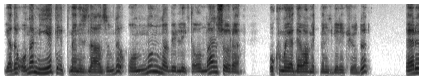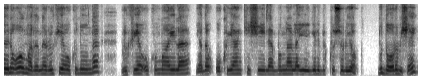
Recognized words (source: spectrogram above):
ya da ona niyet etmeniz lazımdı. Onunla birlikte ondan sonra okumaya devam etmeniz gerekiyordu. Eğer öyle olmadığında rukiye okuduğunda rukiye okumayla ya da okuyan kişiyle bunlarla ilgili bir kusur yok. Bu doğru bir şey.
